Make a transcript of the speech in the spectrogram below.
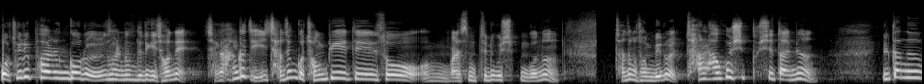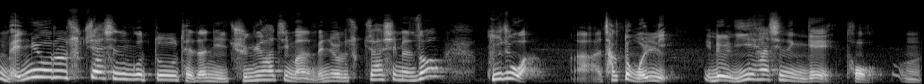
어, 조립하는 거를 설명드리기 전에 제가 한 가지 이 자전거 정비에 대해서 음, 말씀드리고 싶은 거는 자전거 정비를 잘 하고 싶으시다면 일단은 매뉴얼을 숙지하시는 것도 대단히 중요하지만 매뉴얼을 숙지하시면서 구조와 아, 작동 원리를 이해하시는 게더 음,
